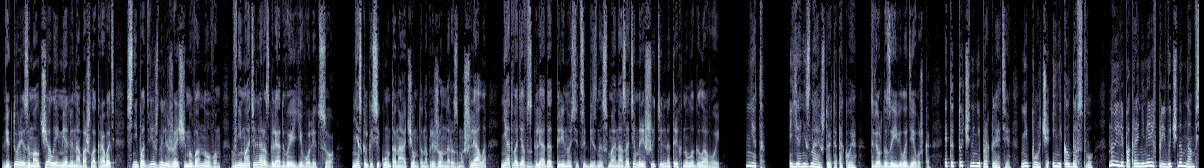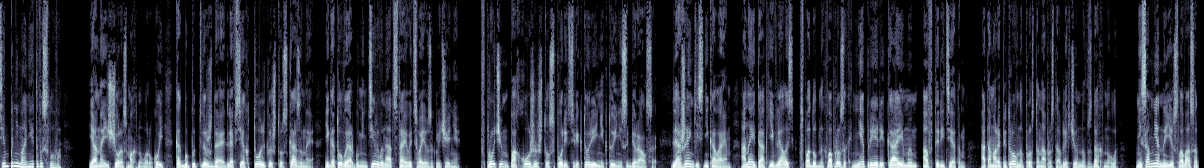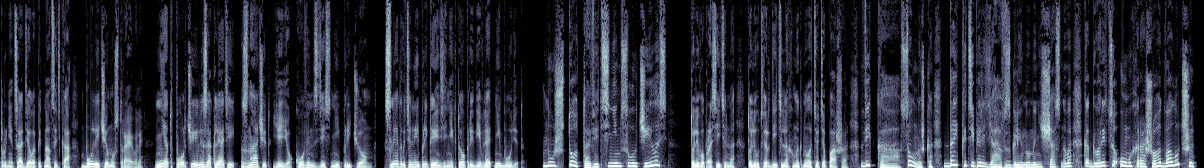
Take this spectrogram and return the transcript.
Виктория замолчала и медленно обошла кровать с неподвижно лежащим Ивановым, внимательно разглядывая его лицо. Несколько секунд она о чем-то напряженно размышляла, не отводя взгляда от переносицы бизнесмена, а затем решительно тряхнула головой. «Нет, я не знаю, что это такое», — твердо заявила девушка. «Это точно не проклятие, не порча и не колдовство. Ну или, по крайней мере, в привычном нам всем понимании этого слова. И она еще раз махнула рукой, как бы подтверждая для всех только что сказанное и готовая аргументированно отстаивать свое заключение. Впрочем, похоже, что спорить с Викторией никто и не собирался. Для Женьки с Николаем она и так являлась в подобных вопросах непререкаемым авторитетом, а Тамара Петровна просто-напросто облегченно вздохнула. Несомненно, ее слова сотрудницы отдела 15К более чем устраивали. Нет порчи или заклятий, значит, ее Ковен здесь ни при чем. Следовательно, и претензий никто предъявлять не будет. «Ну что-то ведь с ним случилось?» То ли вопросительно, то ли утвердительно хмыкнула тетя Паша. «Вика, солнышко, дай-ка теперь я взгляну на несчастного. Как говорится, ум хорошо, а два лучше».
